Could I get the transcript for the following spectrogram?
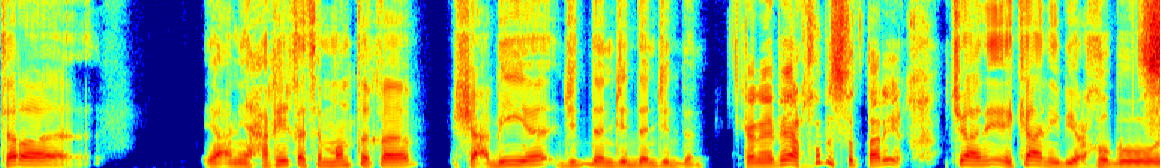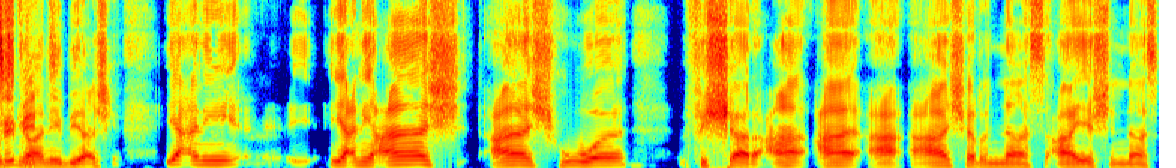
ترى يعني حقيقة منطقة شعبية جدا جدا جدا كان يبيع الخبز في الطريق كان كان يبيع خبز. كان يبيع. يعني يعني عاش عاش هو في الشارع عاشر الناس عايش الناس.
